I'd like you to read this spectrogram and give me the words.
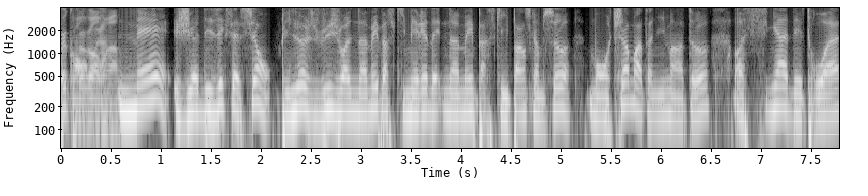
je peux comprendre. comprendre. Mais j'ai des exceptions. Puis là, lui, je vais le nommer parce qu'il mérite d'être nommé parce qu'il pense comme ça. Mon chum Anthony Manta a signé à Détroit,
